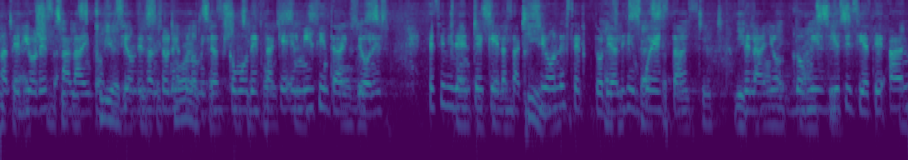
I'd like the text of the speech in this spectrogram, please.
anteriores a la imposición de sanciones económicas, como destaque en mis interacciones, es evidente que las acciones sectoriales impuestas del año 2017 han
